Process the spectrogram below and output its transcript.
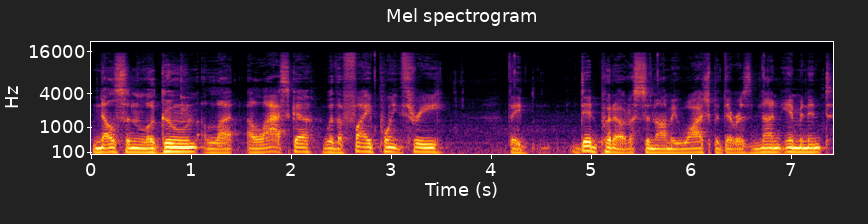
Nelson Lagoon, Alaska with a 5.3. They did put out a tsunami watch, but there was none imminent.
